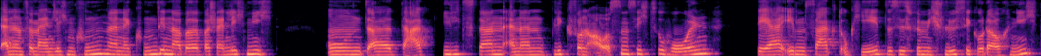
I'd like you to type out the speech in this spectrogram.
einen vermeintlichen Kunden, eine Kundin, aber wahrscheinlich nicht. Und äh, da gilt es dann, einen Blick von außen sich zu holen, der eben sagt, okay, das ist für mich schlüssig oder auch nicht.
